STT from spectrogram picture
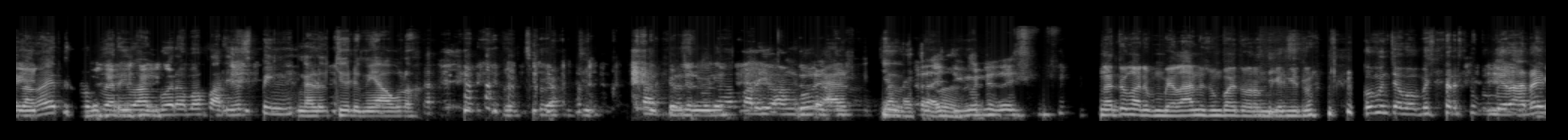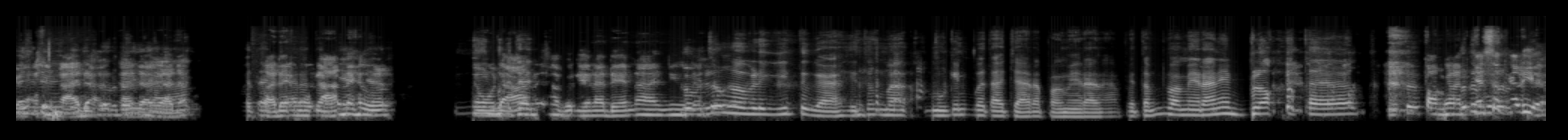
silang aja tuh. Bener, Vario bener. Anggora sama Vario Sping. Nggak lucu demi Allah. Lucu anjing. Vario Bener, Sping bener. sama Vario Anggora. Nggak Bener anjing, bener tuh nggak ada pembelaan sumpah itu orang bikin gitu. Gue mencoba mencari pembelaan aja. Nggak, nggak ada, nggak ada, nggak ada. Ada yang udah aneh loh. Yang Iya, udah aneh sampai anjing. Gua udah. Lu nggak beli gitu guys, itu mungkin buat acara pameran apa, tapi pamerannya blok tetep. Pameran Betul, keset bukan. kali ya?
